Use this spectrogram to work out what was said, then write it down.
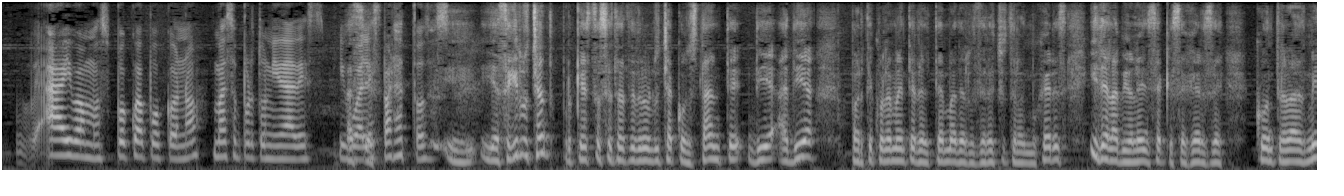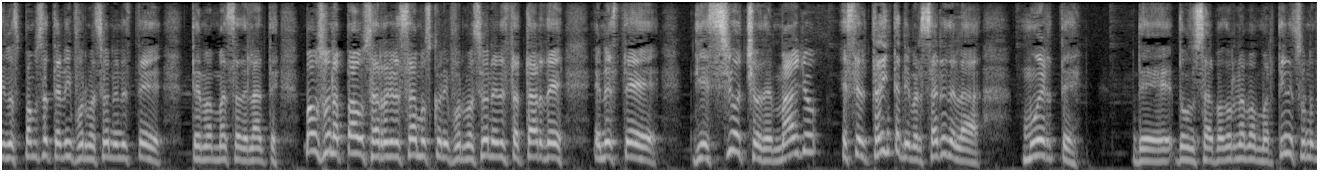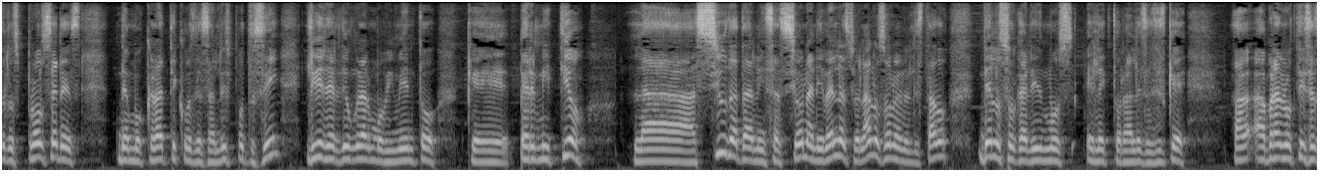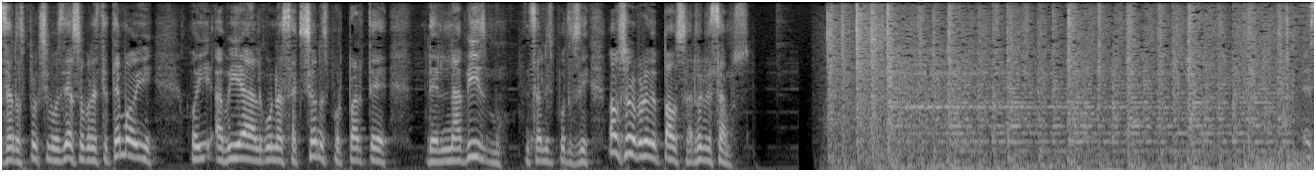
ahí vamos, poco a poco, ¿no? Más oportunidades iguales para todos. Y, a seguir luchando, porque esto se trata de una lucha constante, día a día, particularmente en el tema de los derechos de las mujeres y de la violencia que se ejerce contra las mismas. Vamos a tener información en este tema más adelante. Vamos a una pausa, regresamos con información en esta tarde, en este 18 de mayo. Es el 30 aniversario de la muerte de don Salvador Nava Martínez, uno de los próceres democráticos de San Luis Potosí, líder de un gran movimiento que permitió la ciudadanización a nivel nacional, no solo en el Estado, de los organismos electorales. Así es que habrá noticias en los próximos días sobre este tema. Hoy, hoy había algunas acciones por parte del navismo en San Luis Potosí. Vamos a una breve pausa, regresamos.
